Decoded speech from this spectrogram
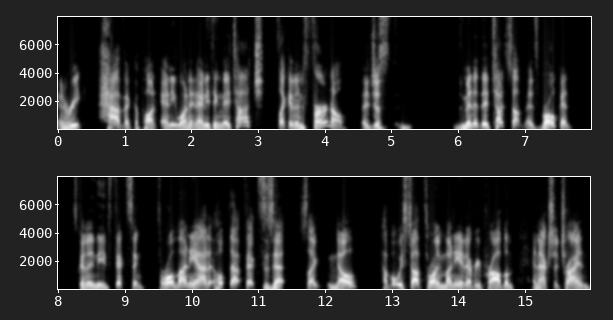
and wreak havoc upon anyone and anything they touch. It's like an inferno. They just, the minute they touch something, it's broken. It's going to need fixing. Throw money at it, hope that fixes it. It's like, no. How about we stop throwing money at every problem and actually try and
